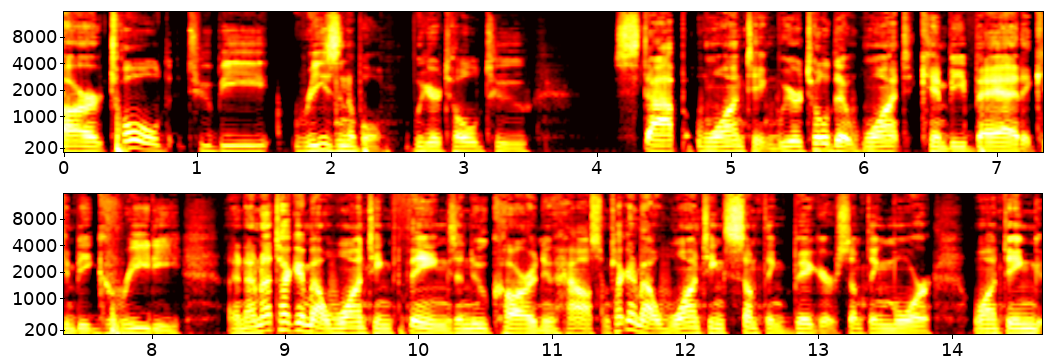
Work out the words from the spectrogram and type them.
are told to be reasonable. We are told to stop wanting. We are told that want can be bad, it can be greedy. And I'm not talking about wanting things, a new car, a new house. I'm talking about wanting something bigger, something more, wanting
